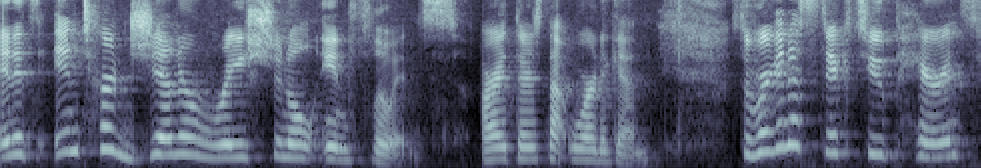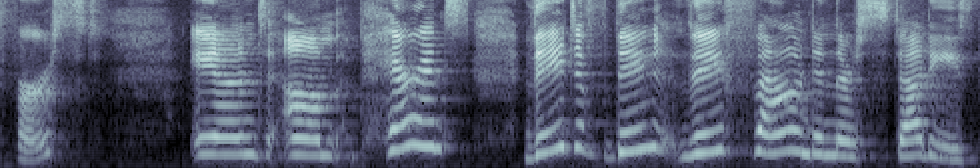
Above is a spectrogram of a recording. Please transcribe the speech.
and it's intergenerational influence. All right, there's that word again. So we're going to stick to parents first. And um, parents, they, they, they found in their studies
